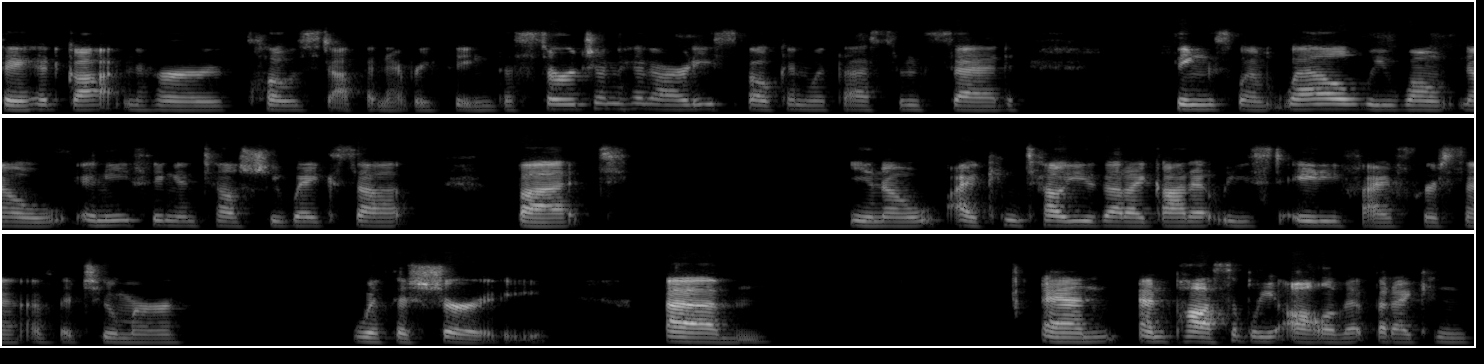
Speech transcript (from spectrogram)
they had gotten her closed up and everything. The surgeon had already spoken with us and said, Things went well. We won't know anything until she wakes up. But, you know, I can tell you that I got at least 85% of the tumor with a surety. Um, and and possibly all of it, but I can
